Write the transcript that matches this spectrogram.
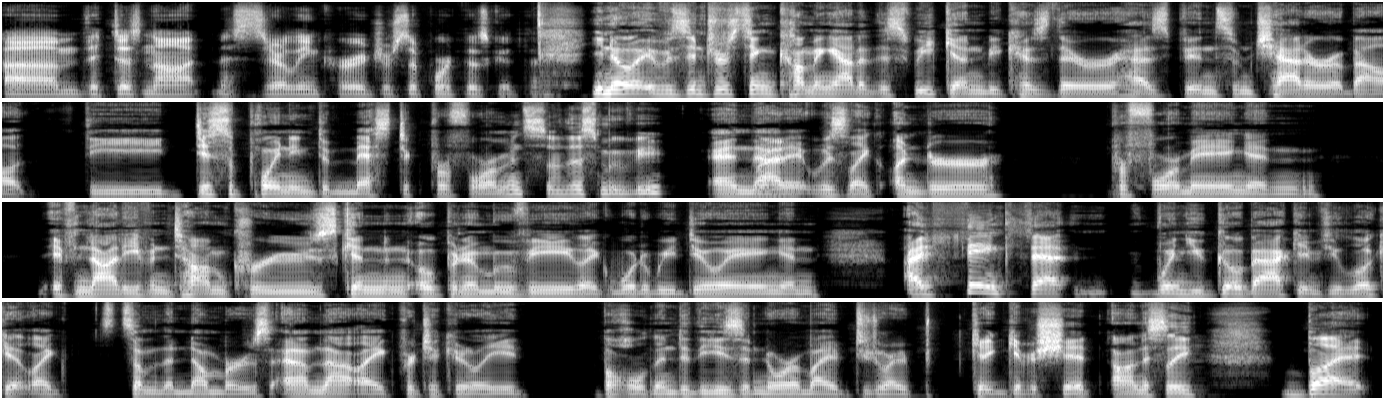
um, that does not necessarily encourage or support those good things. You know, it was interesting coming out of this weekend because there has been some chatter about the disappointing domestic performance of this movie and that Right. it was like underperforming and if not even Tom Cruise can open a movie, like what are we doing? And I think that when you go back and if you look at like some of the numbers, and I'm not like particularly beholden to these, and nor am I do I give a shit honestly. Mm-hmm. But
